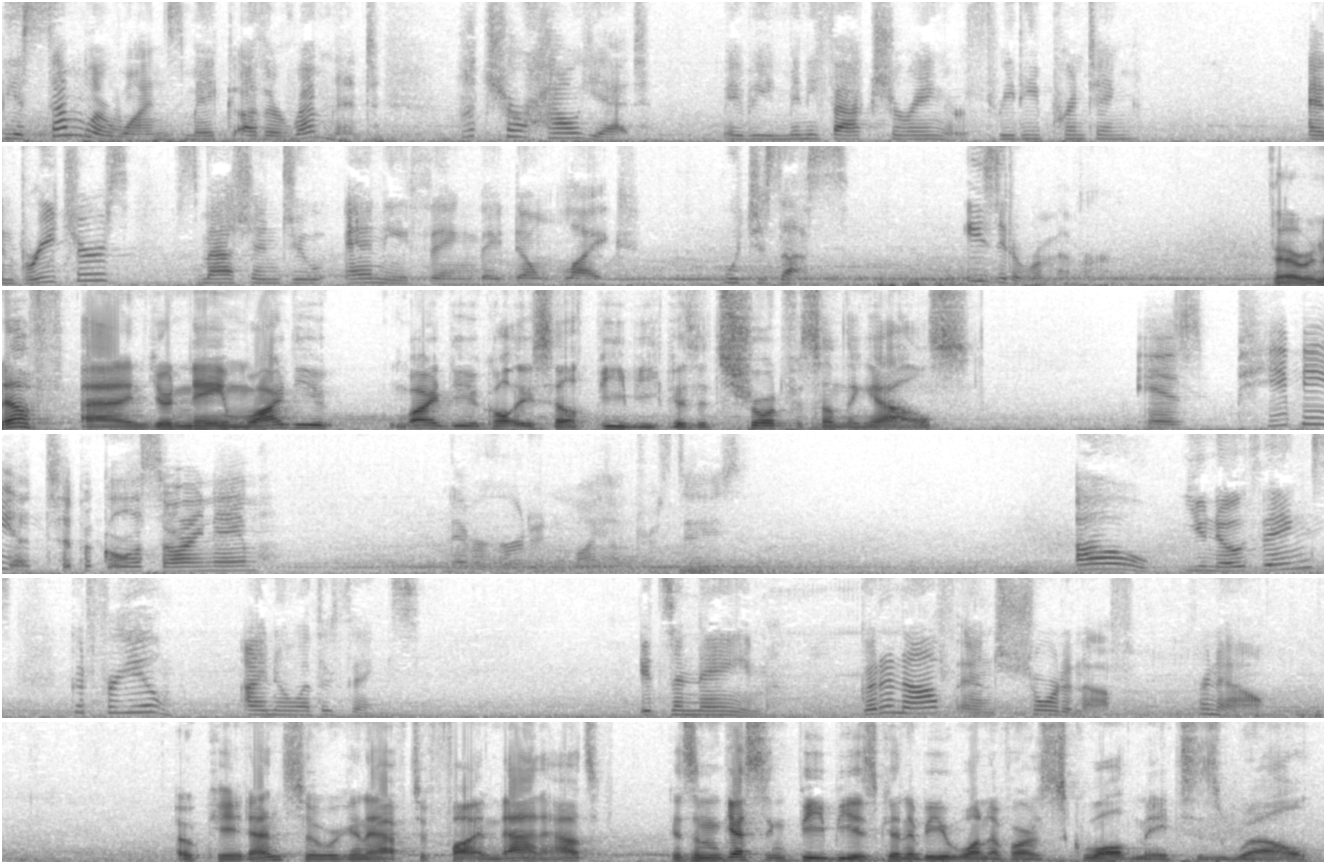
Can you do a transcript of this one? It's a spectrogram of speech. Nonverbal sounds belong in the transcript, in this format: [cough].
The assembler ones make other remnant. Not sure how yet. Maybe manufacturing or 3D printing. And breachers smash into anything they don't like, which is us. Easy to remember. Fair enough. And your name, why do you why do you call yourself Peebee? Because it's short for something else. Is Peebee a typical Asari name? Never heard it in my Huntress days. Oh, you know things? Good for you. I know other things. It's a name. Good enough and short enough. For now. Okay then, so we're gonna have to find that out. Because I'm guessing Peebee is gonna be one of our squad mates as well.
